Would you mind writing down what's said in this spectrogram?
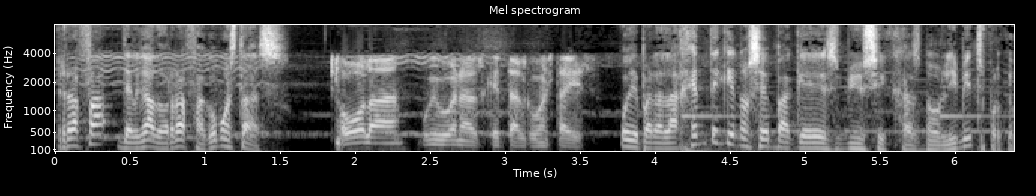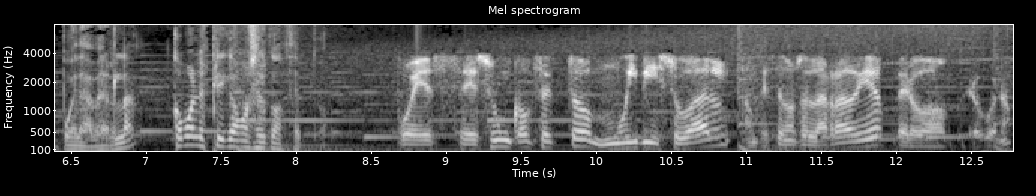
Rafa Delgado. Rafa, ¿cómo estás? Hola, muy buenas, ¿qué tal? ¿Cómo estáis? Oye, para la gente que no sepa qué es Music Has No Limits, porque puede haberla, ¿cómo le explicamos el concepto? Pues es un concepto muy visual, aunque estemos en la radio, pero, pero bueno,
